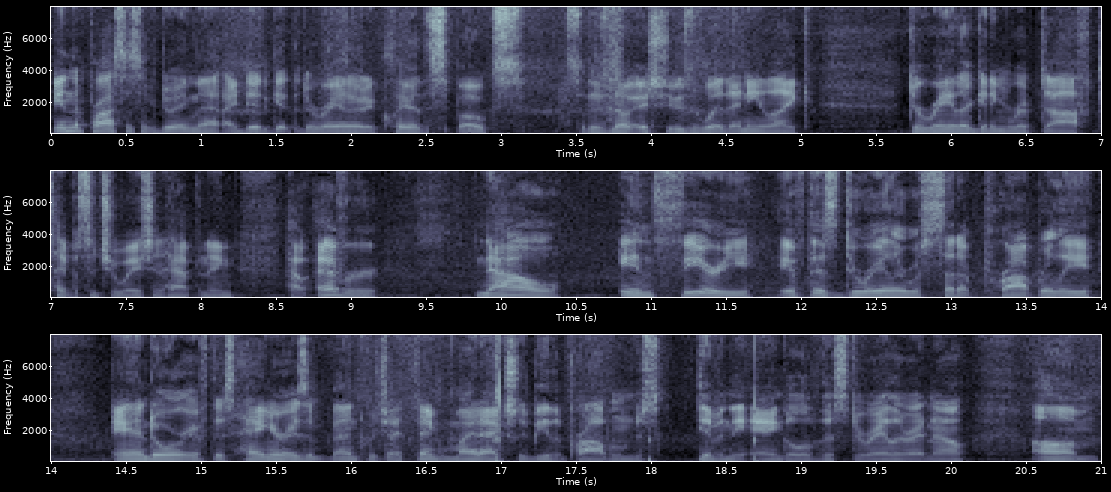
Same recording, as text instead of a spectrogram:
in the process of doing that, I did get the derailleur to clear the spokes. So there's no issues with any like derailleur getting ripped off type of situation happening. However, now in theory, if this derailleur was set up properly and or if this hanger isn't bent, which I think might actually be the problem just given the angle of this derailleur right now. Um,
